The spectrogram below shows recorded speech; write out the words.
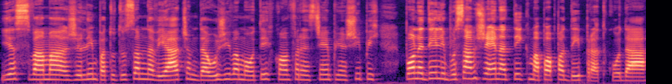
Jaz vama želim, pa tudi vsem navijačem, da uživamo v teh konferenc championshipih. Po nedelji bo sam še ena tekma, pa pa depra. Tako da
